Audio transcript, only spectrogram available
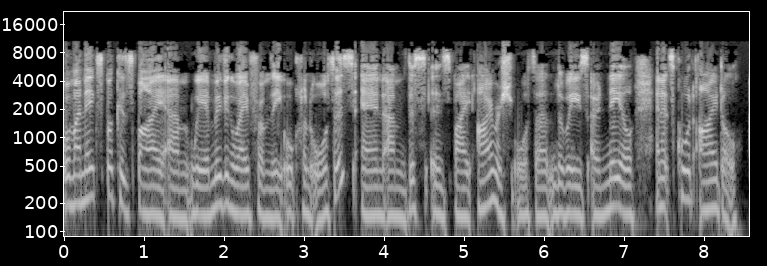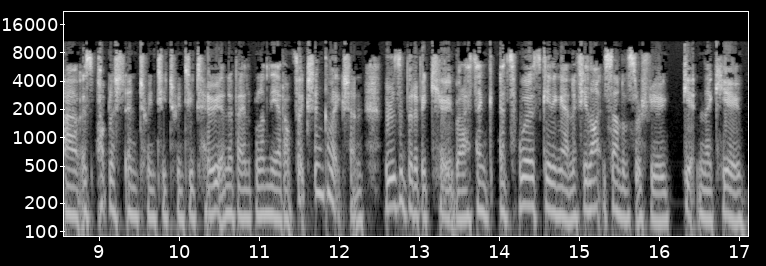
Well, my next book is by, um, we're moving away from the Auckland authors, and um, this is by Irish author Louise O'Neill, and it's called Idol. Uh, it's published in 2022 and available in the adult fiction collection. There is a bit of a queue, but I think it's worth getting in. If you like the sound of this review, get in the queue.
